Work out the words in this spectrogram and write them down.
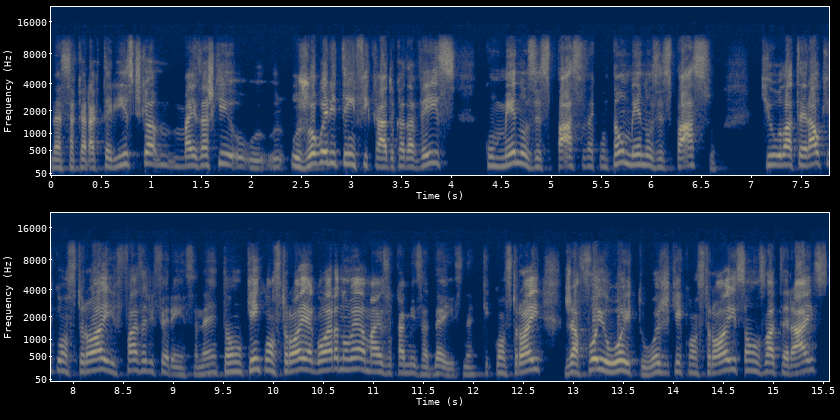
nessa característica, mas acho que o, o, o jogo ele tem ficado cada vez com menos espaço, né? com tão menos espaço, que o lateral que constrói faz a diferença, né? Então, quem constrói agora não é mais o camisa 10, né? Que constrói já foi o 8. Hoje quem constrói são os laterais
